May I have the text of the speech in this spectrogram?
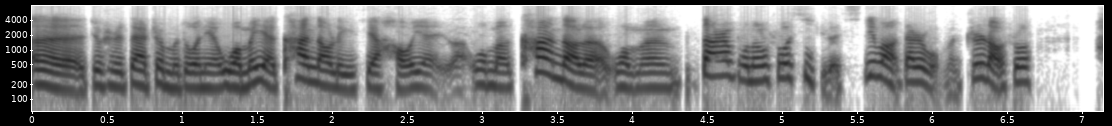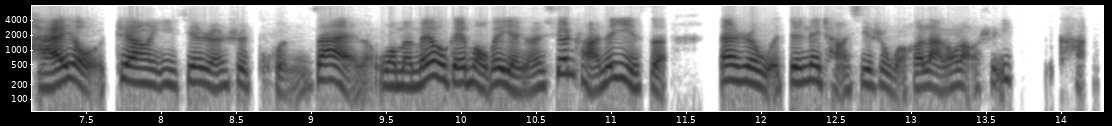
呃，就是在这么多年，我们也看到了一些好演员，我们看到了，我们当然不能说戏曲的希望，但是我们知道说。还有这样一些人是存在的，我们没有给某位演员宣传的意思，但是我对那场戏是我和懒龙老师一起看的，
